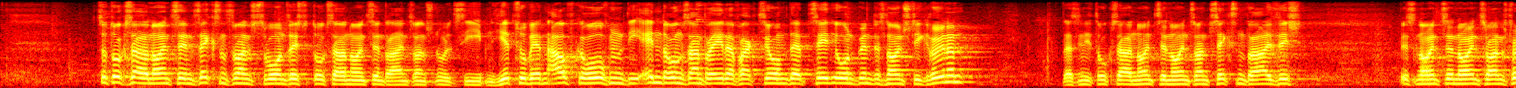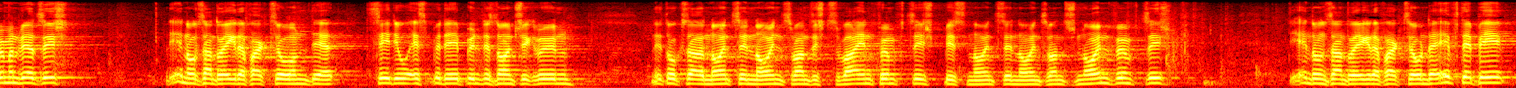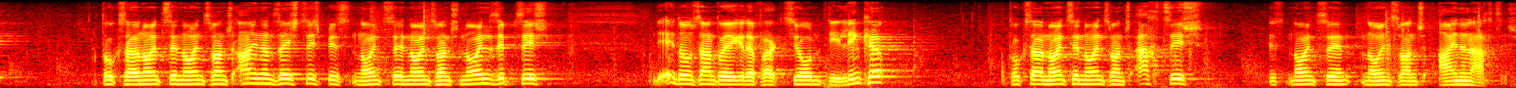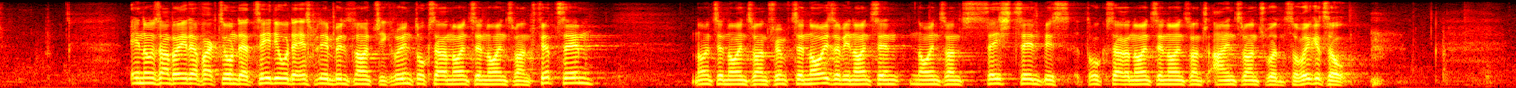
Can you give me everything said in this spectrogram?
zur Drucksache 19 2662, Drucksache 19 2307. Hierzu werden aufgerufen die Änderungsanträge der Fraktionen der CDU und BÜNDNIS 90 die GRÜNEN. Das sind die Drucksache 19 2936 bis 19 2945. Die Änderungsanträge der Fraktionen der CDU, SPD, BÜNDNIS 90 die GRÜNEN die Drucksache 19 2952 bis 19 2959. Die Änderungsanträge der Fraktionen der FDP, Drucksache 19 2961 bis 19 2979. Die Änderungsanträge der Fraktion DIE LINKE, Drucksache 19 2980 bis 19 2981. Änderungsanträge der Fraktionen der CDU, der SPD und BÜNDNIS 90 die GRÜNEN, Drucksache 19 2914 192915 neu sowie 192916 bis Drucksache 192921 wurden zurückgezogen.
